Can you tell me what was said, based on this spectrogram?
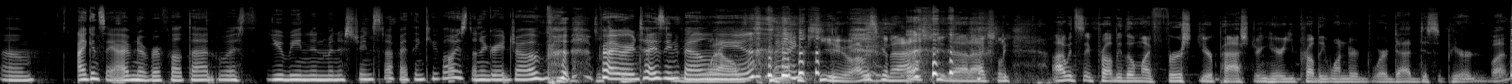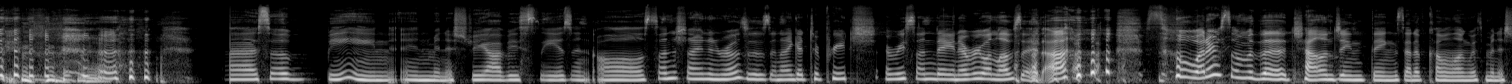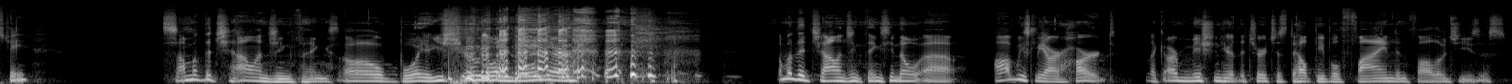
um, I can say I've never felt that with you being in ministry and stuff. I think you've always done a great job prioritizing family. Well, thank you. I was going to ask you that actually. I would say probably though my first year pastoring here, you probably wondered where Dad disappeared, but Uh, so being in ministry obviously isn't all sunshine and roses, and I get to preach every Sunday, and everyone loves it. Uh, so, what are some of the challenging things that have come along with ministry? Some of the challenging things. Oh boy, are you sure we want to go there? some of the challenging things, you know, uh, obviously our heart, like our mission here at the church is to help people find and follow Jesus.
